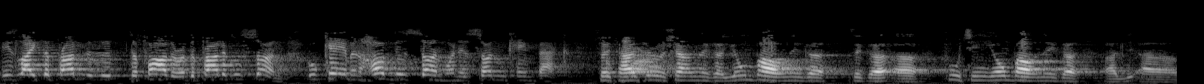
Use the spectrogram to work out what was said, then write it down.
He's like the, prod- the, the father of the prodigal son who came and hugged his son when his son came back. 所以他就像那个拥抱那个这个呃父亲拥抱那个呃呃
